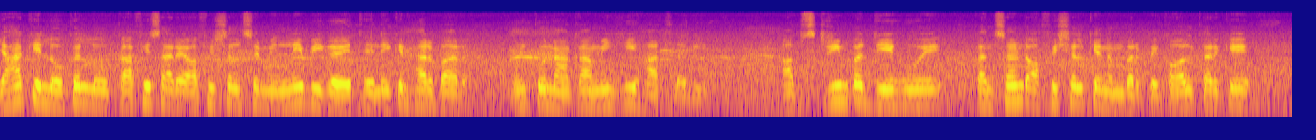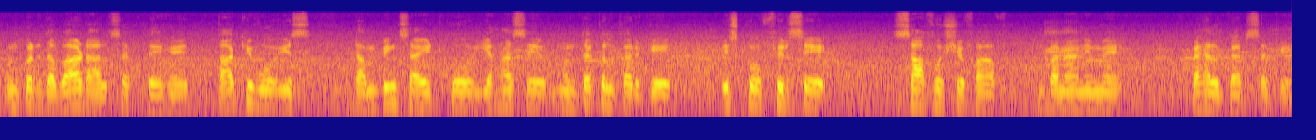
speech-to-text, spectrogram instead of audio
यहाँ के लोकल लोग काफ़ी सारे ऑफिशल से मिलने भी गए थे, लेकिन हर बार उनको नाकामी ही हाथ लगी। आप स्क्रीन पर दिए हुए कंसर्न ऑफिशियल के नंबर पर कॉल करके उन पर दबाव डाल सकते हैं, ताकि वो इस डंपिंग साइट को यहाँ से मुंतकल करके इसको फिर से साफ़ व शफाफ बनाने में पहल कर सकें।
